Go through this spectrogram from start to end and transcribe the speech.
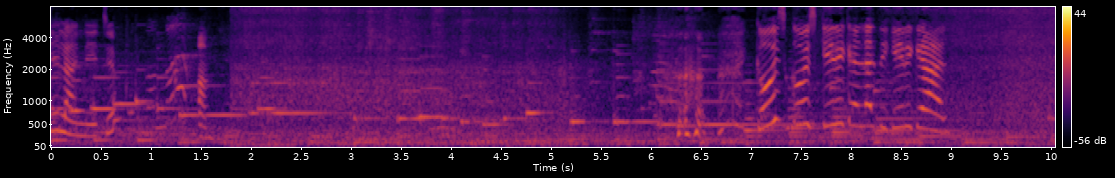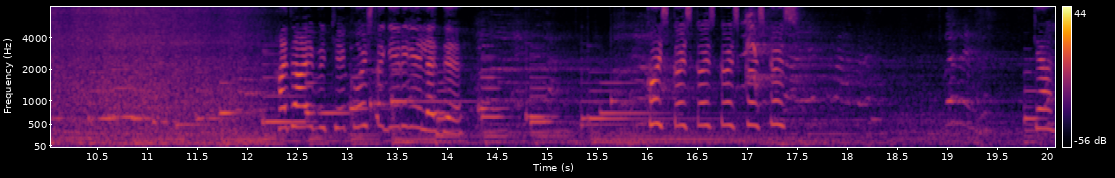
Gel anneciğim. Al. koş koş geri gel hadi geri gel. Hadi Aybüke koş da geri gel hadi. Koş koş koş koş koş koş. Gel.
